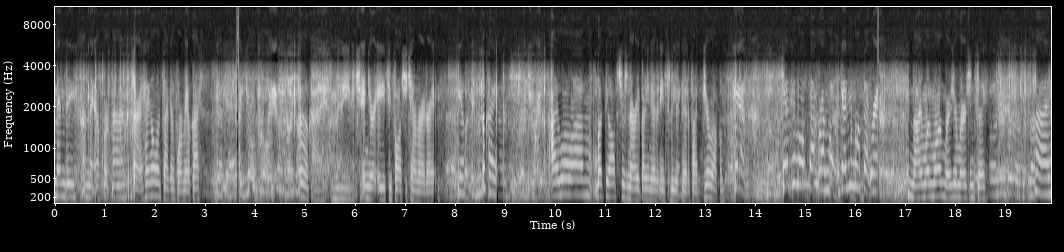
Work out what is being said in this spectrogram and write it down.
Mindy, I'm the airport manager. All right, hang on one second for me, okay? Okay. And you're at 82 Fostertown Road, right? Yeah. Okay. I will um, let the officers and everybody know that needs to be notified. You're welcome. Cam, get him off that runway. Get him off that ramp. 911, where's your emergency? Hi,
